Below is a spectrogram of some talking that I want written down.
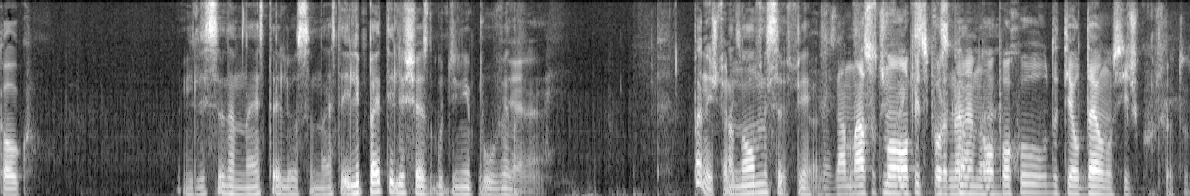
Колко? Или 17 или 18 или 5 или 6 години и половина. Не, не. Па нищо не много ми се пие. Не знам, да. аз от моят опит, според мен е много по-хубаво да ти е отделно всичко. Защото...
